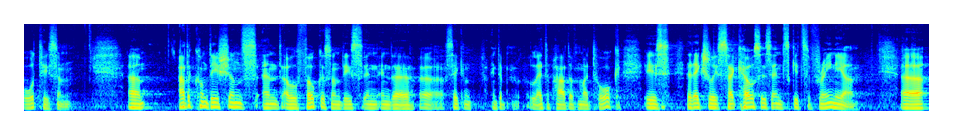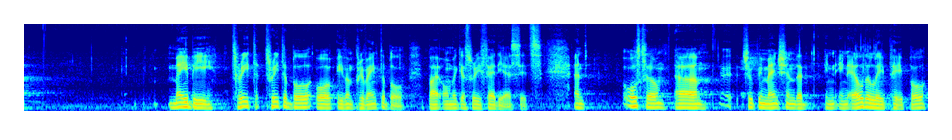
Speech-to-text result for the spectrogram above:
autism. Um, other conditions, and I will focus on this in, in the uh, second, in the latter part of my talk, is that actually psychosis and schizophrenia uh, may be treat, treatable or even preventable by omega-3 fatty acids. And also, um, it should be mentioned that in, in, elderly people,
